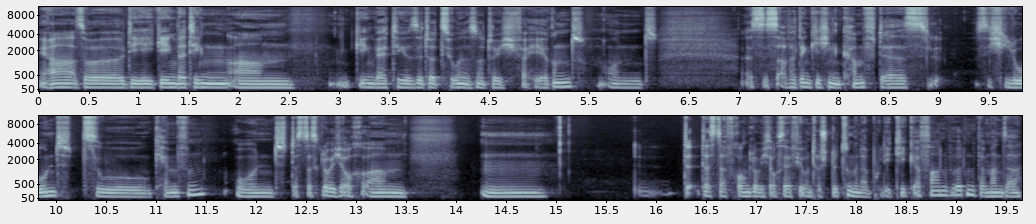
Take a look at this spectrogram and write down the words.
Ja, also die gegenwärtigen, ähm, gegenwärtige Situation ist natürlich verheerend und es ist aber, denke ich, ein Kampf, der es sich lohnt zu kämpfen und dass das, glaube ich, auch, ähm, mh, dass da Frauen, glaube ich, auch sehr viel Unterstützung in der Politik erfahren würden, wenn man da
